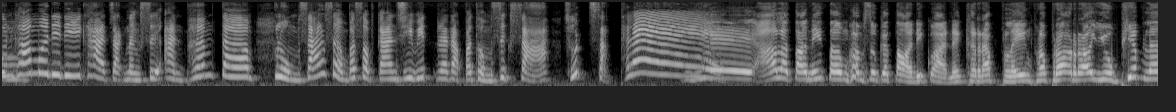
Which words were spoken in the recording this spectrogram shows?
คุณข้อมูลดีๆค่ะ จากหนังสืออ่านเพิ่มเติม กลุ่มสร้างเสริมประสบการณ์ชีวิตระดับประถมศึกษา ชุดสัตว์ทะเลเย้เอาล่ะตอนนี้เติมความสุขกันต่อดีกว่านะครับ เพลงเพราะๆรออยู่เพียบเล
